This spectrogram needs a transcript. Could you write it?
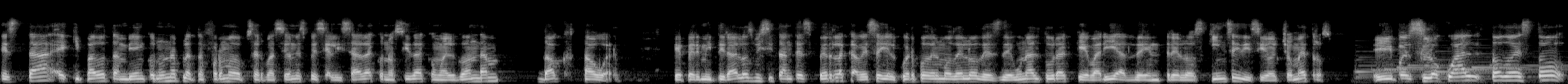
está equipado también con una plataforma de observación especializada conocida como el Gundam Dock Tower, que permitirá a los visitantes ver la cabeza y el cuerpo del modelo desde una altura que varía de entre los 15 y 18 metros. Y pues lo cual, todo esto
